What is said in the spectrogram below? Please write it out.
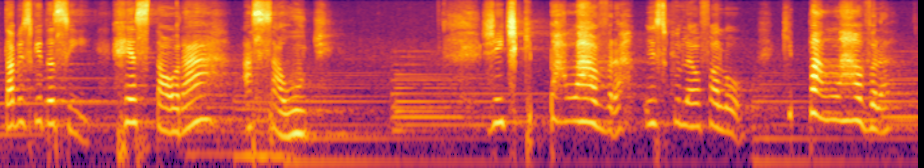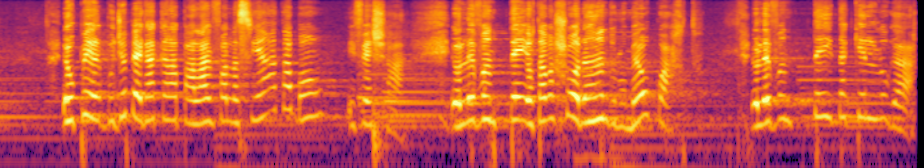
Estava escrito assim, restaurar a saúde. Gente, que palavra, isso que o Léo falou. Que palavra. Eu podia pegar aquela palavra e falar assim, ah, tá bom, e fechar. Eu levantei, eu estava chorando no meu quarto. Eu levantei daquele lugar.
